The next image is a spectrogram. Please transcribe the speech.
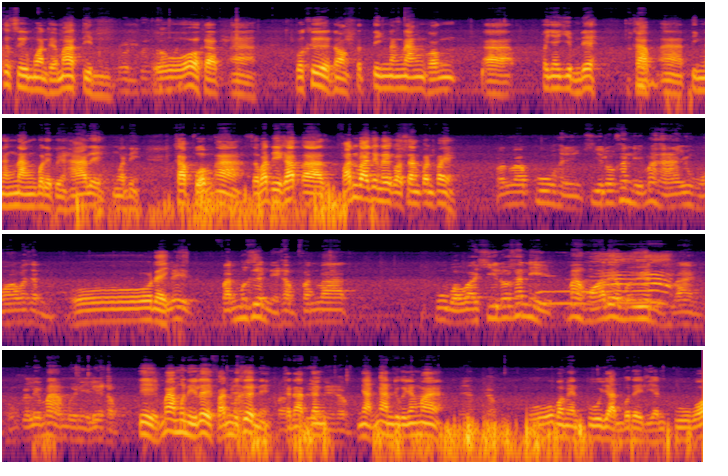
คือซื้อมวนแต่มาติน โดนพึ่งโอ้ครับอ่าบ่คือน้องตะติงนังๆของอ่าพญายิมเด้ครับอ่าติงนังๆบ่ได้ไปหาเลยงวดนี้ครับผมอ่าสวัสดีครับอ่าฝันว่าจังไดก็สร้างปันไฟ ฝันว่าปู่ให้ขี่รถคันนี้มาหาอยู่หัวว่าซั่นโอ้ได้เลยฝันเมื่อคืนนี่ครับฝันว่าปู่บอกว่าขี่รถคันนี้มาหัวเด้อมื้ออื่นว่าผมก็เลยมามื้อนี้เลยครับ ติมามื้อนี้เลยฝันเมื่อคืนนี่ฝันขนาดยังเมื่อคืนนี่ครับยากงานอยู่ก็ยังมาแม่นครับโอ้บ่แม่นปู่ยันบ่ได้เหรียญปู่บ่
